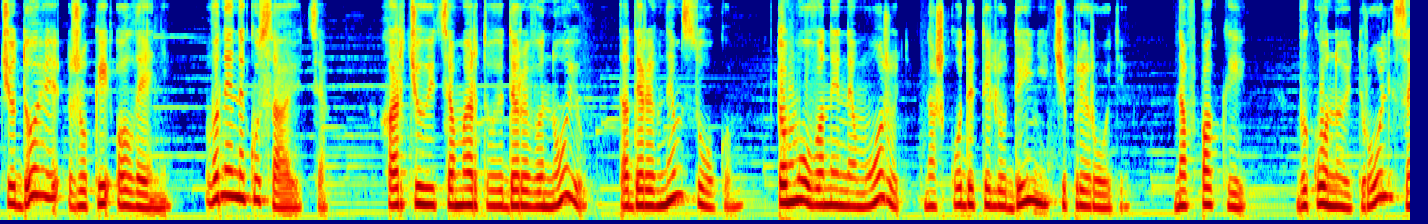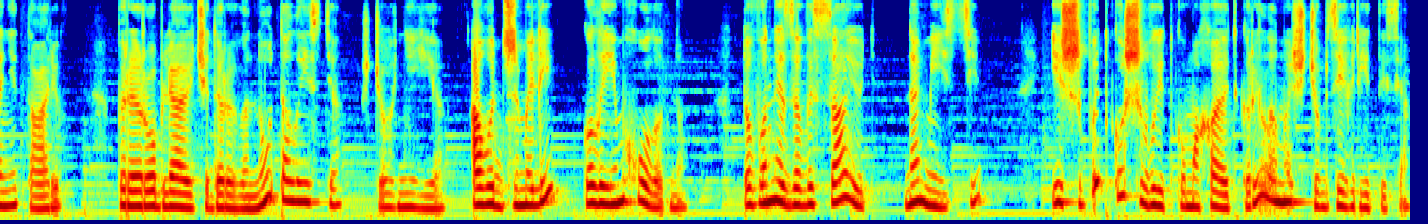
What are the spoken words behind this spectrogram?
чудові жуки олені. Вони не кусаються, харчуються мертвою деревиною та деревним соком, тому вони не можуть нашкодити людині чи природі. Навпаки, виконують роль санітарів, переробляючи деревину та листя, що гніє. А от джмелі, коли їм холодно, то вони зависають на місці і швидко-швидко махають крилами, щоб зігрітися.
